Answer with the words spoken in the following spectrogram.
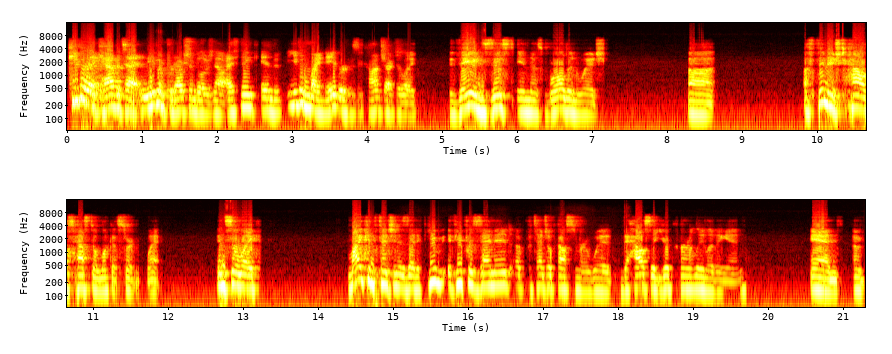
people like Habitat and even production builders now. I think, and even my neighbor who's a contractor, like they exist in this world in which uh, a finished house has to look a certain way. And so like my contention is that if you if you presented a potential customer with the house that you're currently living in and a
